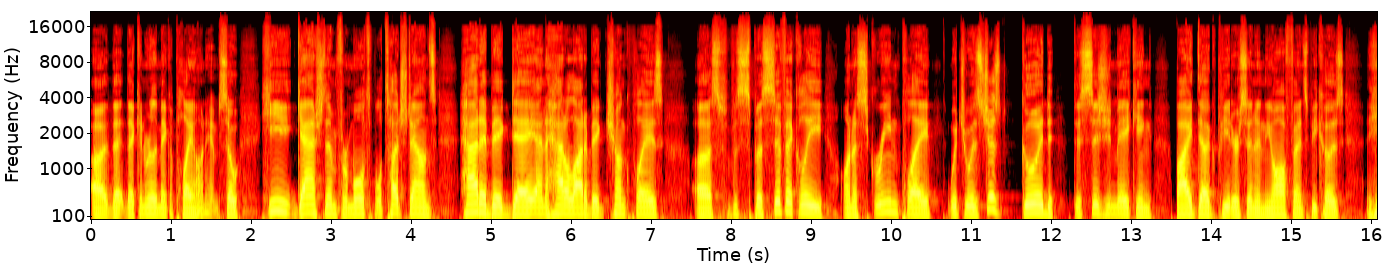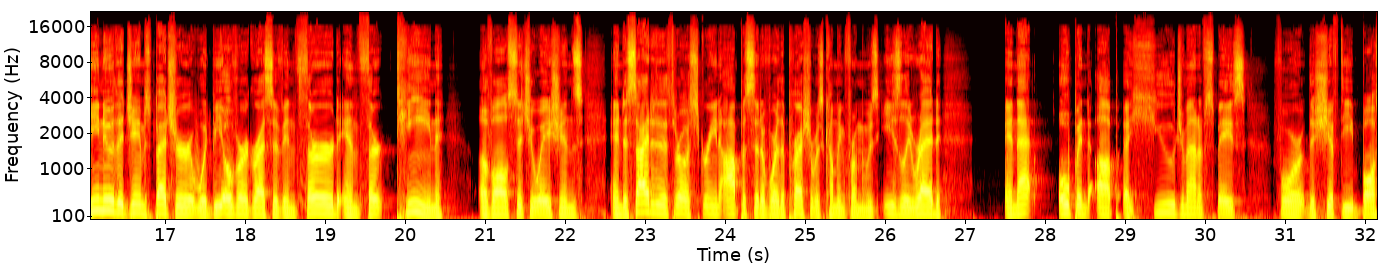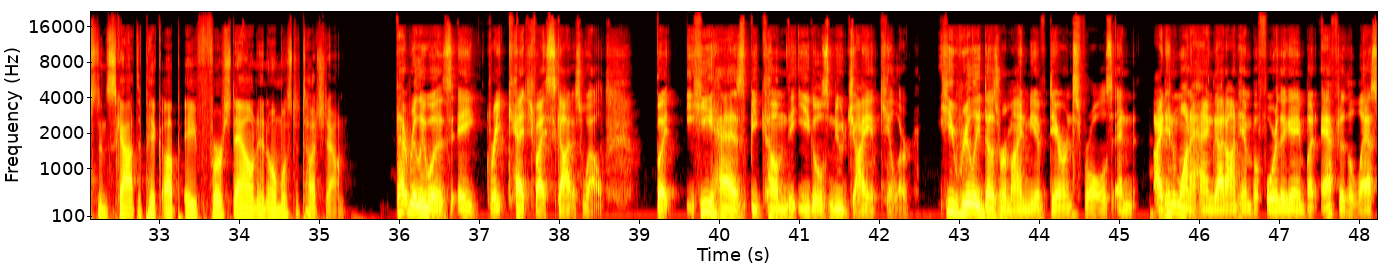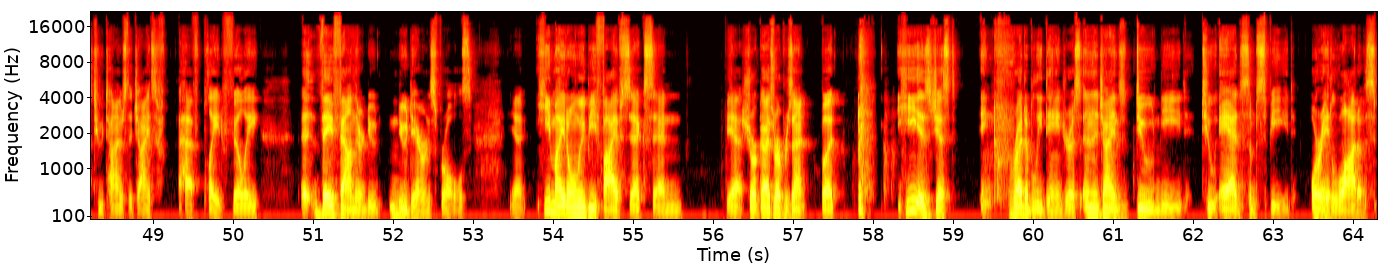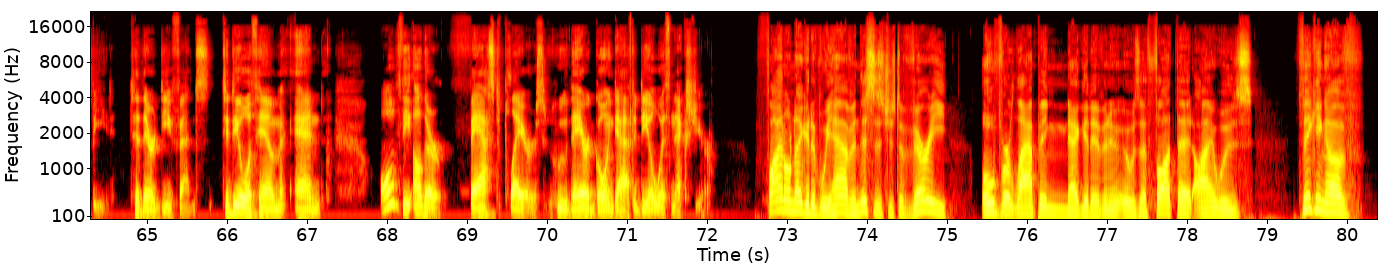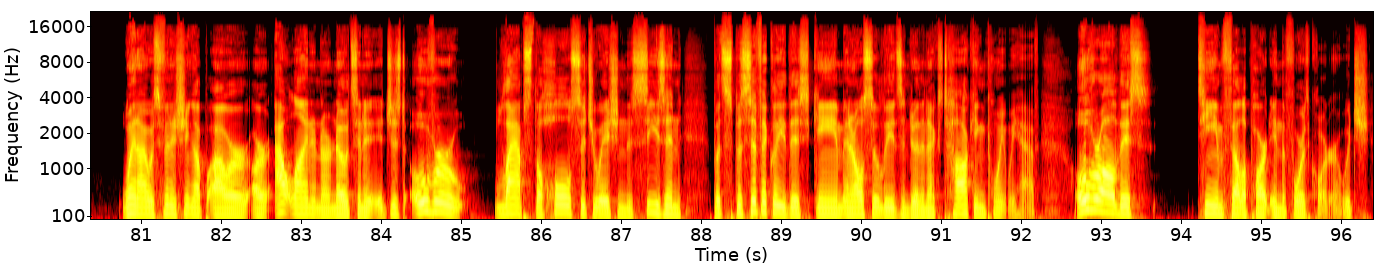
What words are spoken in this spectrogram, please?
uh, that, that can really make a play on him. So he gashed them for multiple touchdowns, had a big day, and had a lot of big chunk plays, uh, sp- specifically on a screenplay, which was just good decision making by Doug Pederson in the offense because he knew that James Bettcher would be over aggressive in third and 13 of all situations and decided to throw a screen opposite of where the pressure was coming from. It was easily read, and that opened up a huge amount of space for the shifty Boston Scott to pick up a first down and almost a touchdown. That really was a great catch by Scott as well. But he has become the Eagles' new giant killer. He really does remind me of Darren Sproles, and I didn't want to hang that on him before the game, but after the last two times the Giants have played Philly, eh, they found their new new Darren Sproles. Yeah, he might only be five six, and yeah, short guys represent, but he is just incredibly dangerous, and the Giants do need to add some speed or a lot of speed to their defense to deal with him and all of the other fast players who they are going to have to deal with next year. Final negative we have, and this is just a very overlapping negative, and it was a thought that I was thinking of when I was finishing up our, our outline and our notes, and it, it just overlaps the whole situation this season but specifically this game, and it also leads into the next talking point we have. Overall, this team fell apart in the fourth quarter, which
